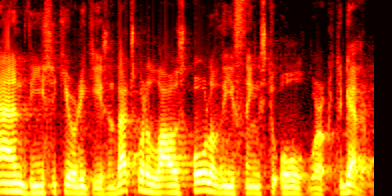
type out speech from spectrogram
and the security keys, and that's what allows all of these things to all work together.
